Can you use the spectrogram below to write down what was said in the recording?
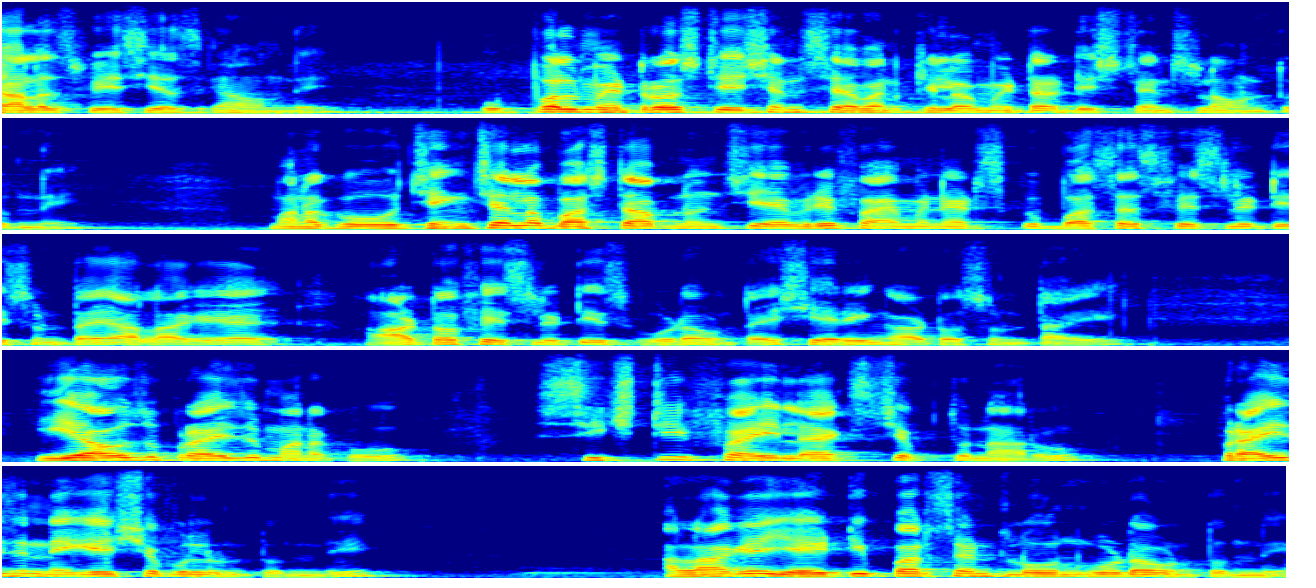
చాలా స్పేసియస్గా ఉంది. Uppal metro station seven kilometer డిస్టెన్స్లో ఉంటుంది. మనకు చెంచెల్ల బస్ స్టాప్ నుంచి ఎవ్రీ ఫైవ్ మినిట్స్కు బస్సెస్ ఫెసిలిటీస్ ఉంటాయి. అలాగే ఆటో ఫెసిలిటీస్ కూడా ఉంటాయి. షేరింగ్ ఆటోస్ ఉంటాయి. ఈ హౌస్ ప్రైజ్ మనకు సిక్స్టీ ఫైవ్ ల్యాక్స్ చెప్తున్నారు. ప్రైజ్ నెగేషియబుల్ ఉంటుంది. అలాగే ఎయిటీ పర్సెంట్ లోన్ కూడా ఉంటుంది.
